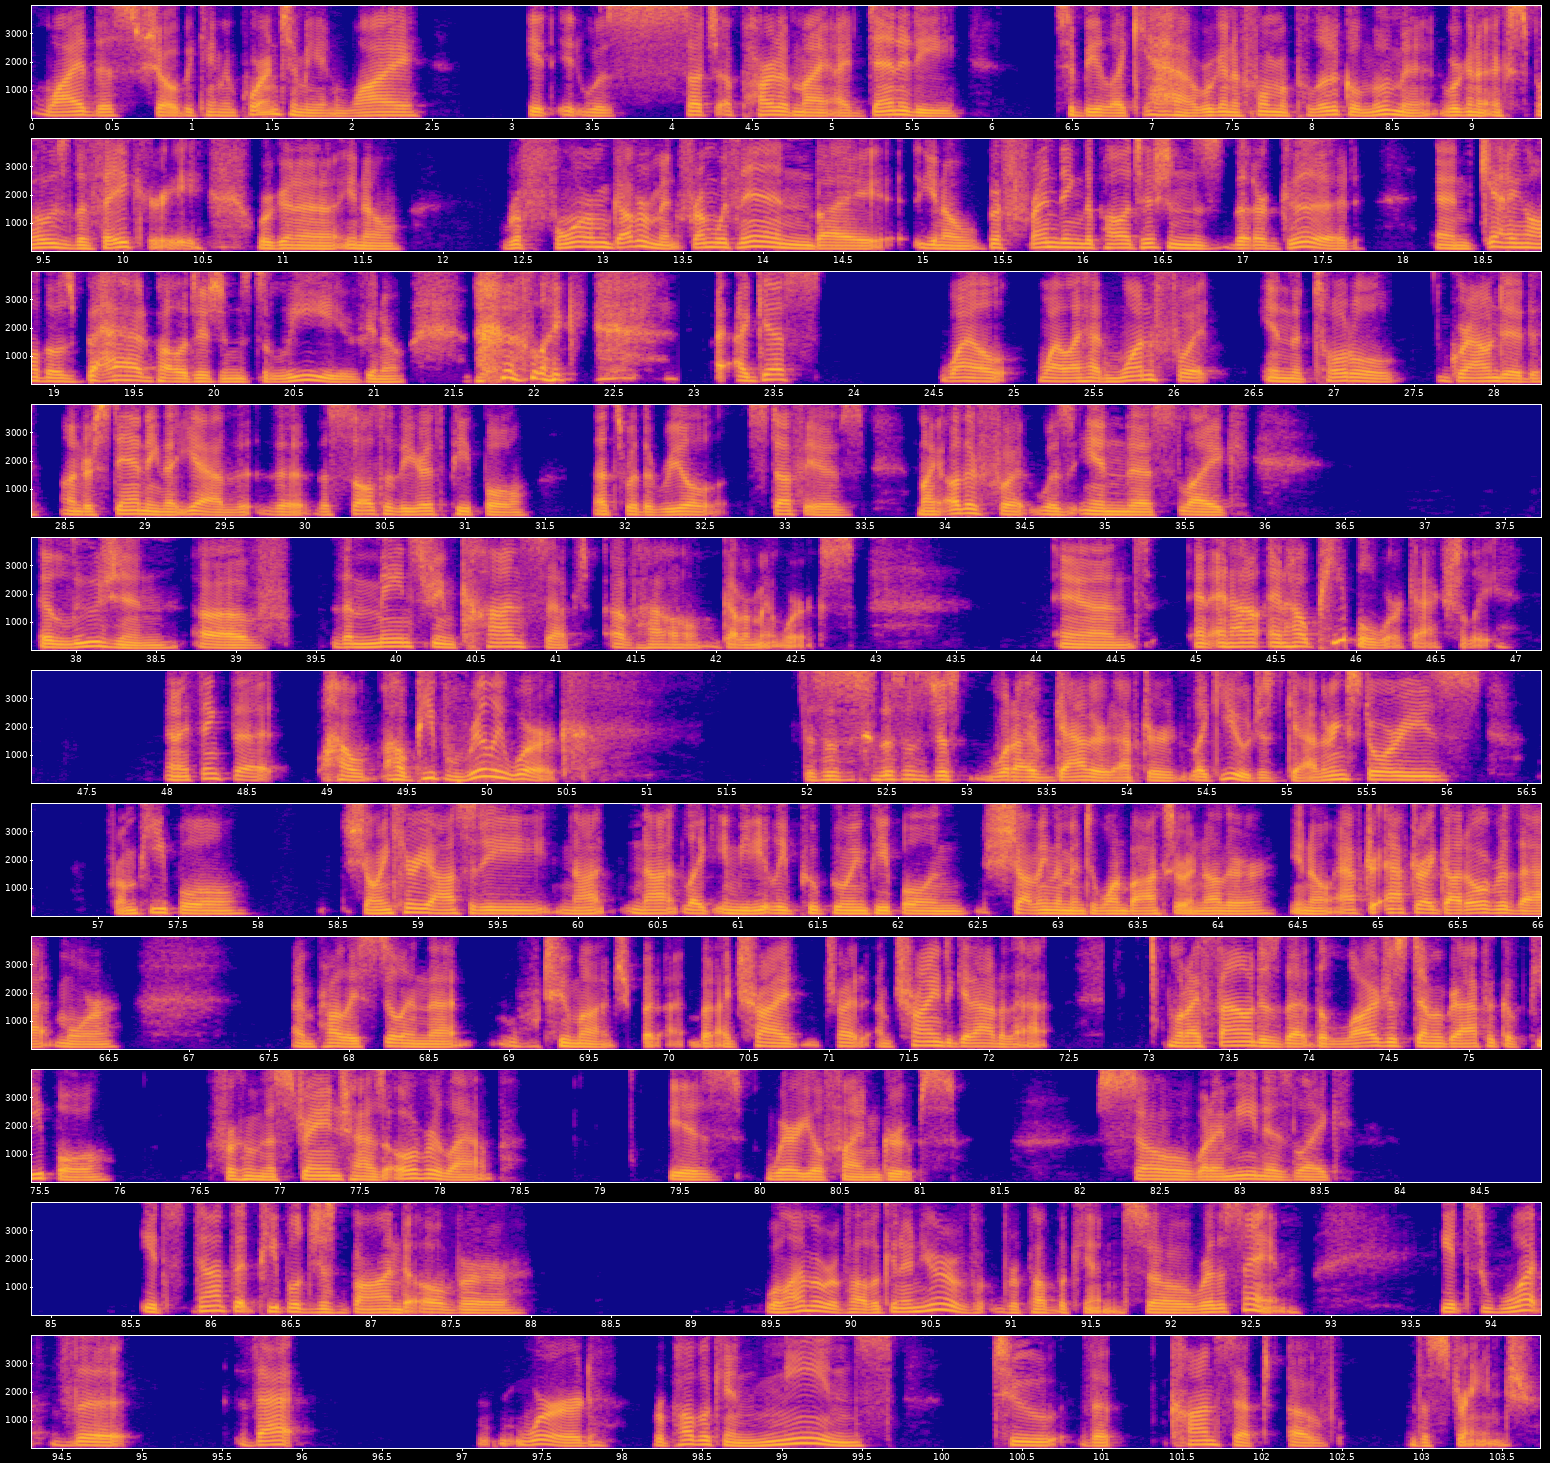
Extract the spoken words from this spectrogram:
why this show became important to me and why it it was such a part of my identity to be like, yeah, we're going to form a political movement. We're going to expose the fakery. We're going to, you know, reform government from within by you know befriending the politicians that are good and getting all those bad politicians to leave you know like i guess while while i had one foot in the total grounded understanding that yeah the the, the salt of the earth people that's where the real stuff is. My other foot was in this like illusion of the mainstream concept of how government works. And and and how and how people work actually. And i think that how how people really work this is this is just what i've gathered after like you just gathering stories from people showing curiosity not not like immediately poo-pooing people and shoving them into one box or another you know after after i got over that more I'm probably still in that too much, but but I tried tried I'm trying to get out of that. What I found is that the largest demographic of people for whom the strange has overlap is where you'll find groups. So what I mean is like it's not that people just bond over well i'm a republican and you're a republican so we're the same it's what the that word Republican means to the concept of the strange.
